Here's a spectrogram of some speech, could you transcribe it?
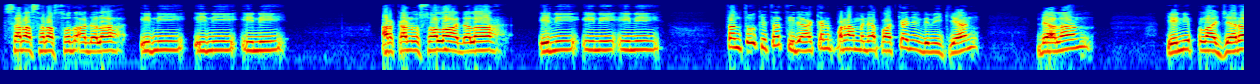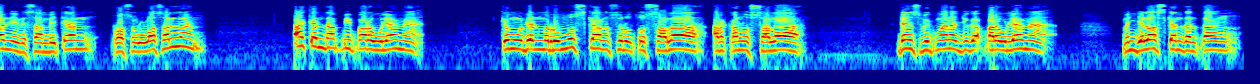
syarat-syarat salat adalah ini, ini, ini, arkanus salat adalah ini, ini, ini. Tentu kita tidak akan pernah mendapatkan yang demikian dalam ini pelajaran yang disampaikan Rasulullah SAW. Akan tapi para ulama kemudian merumuskan surutus salah, arkanus salah, dan sebagaimana juga para ulama menjelaskan tentang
